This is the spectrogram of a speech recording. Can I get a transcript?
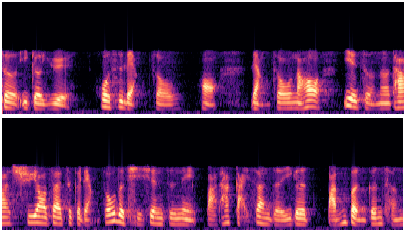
设一个月或是两周，哈。两周，然后业者呢，他需要在这个两周的期限之内，把他改善的一个版本跟成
